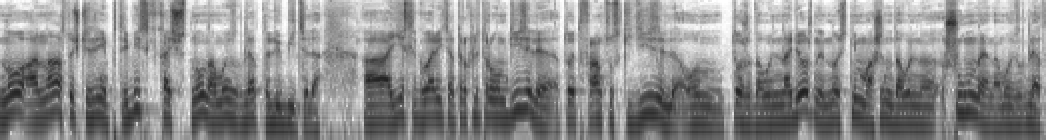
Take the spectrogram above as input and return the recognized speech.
Но она с точки зрения потребительских качеств, ну, на мой взгляд, на любителя. А если говорить о трехлитровом дизеле, то это французский дизель, он тоже довольно надежный, но с ним машина довольно шумная, на мой взгляд.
